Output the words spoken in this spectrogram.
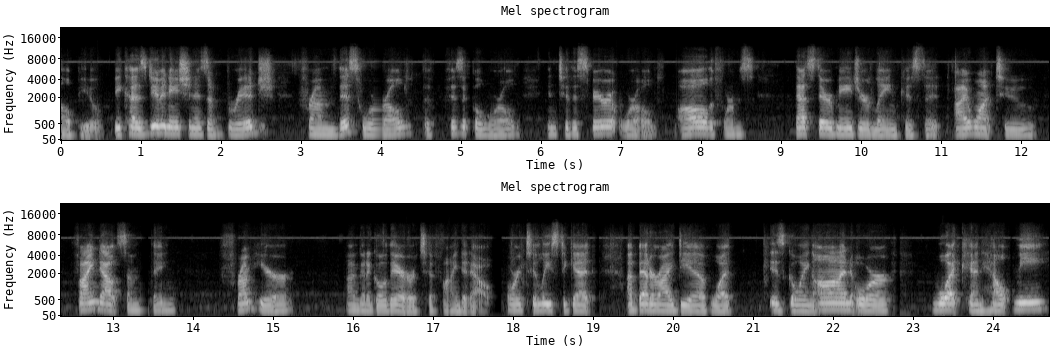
help you because divination is a bridge from this world, the physical world, into the spirit world. All the forms, that's their major link is that I want to find out something from here. I'm going to go there to find it out or to at least to get a better idea of what is going on or what can help me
